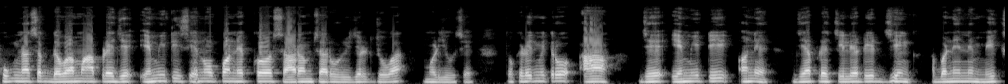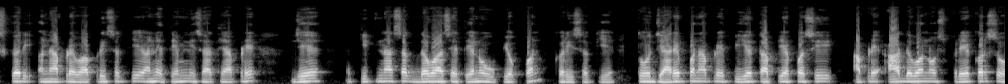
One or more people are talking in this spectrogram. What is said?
ફૂગનાશક દવામાં આપણે જે એમિટી છે એનો પણ એક સારામાં સારું રિઝલ્ટ જોવા મળ્યું છે. તો ખેડૂત મિત્રો, આ જે એમિટી અને જે આપણે ચિલેટેડ ઝીંક, આ બંનેને મિક્સ કરી અને આપણે વાપરી શકીએ અને તેમની સાથે આપણે જે કીટનાશક દવા છે તેનો ઉપયોગ પણ કરી શકીએ. તો જ્યારે પણ આપણે પિયત આપ્યા પછી આપણે આ દવાનો સ્પ્રે કરશો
